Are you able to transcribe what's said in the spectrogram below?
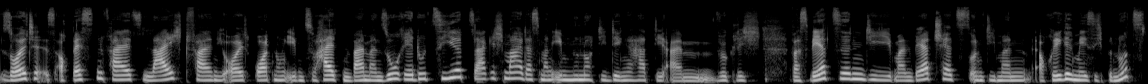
sollte es auch bestenfalls leicht fallen, die Ordnung eben zu halten, weil man so reduziert, sage ich mal, dass man eben nur noch die Dinge hat, die einem wirklich was wert sind, die man wertschätzt und die man auch regelmäßig benutzt.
